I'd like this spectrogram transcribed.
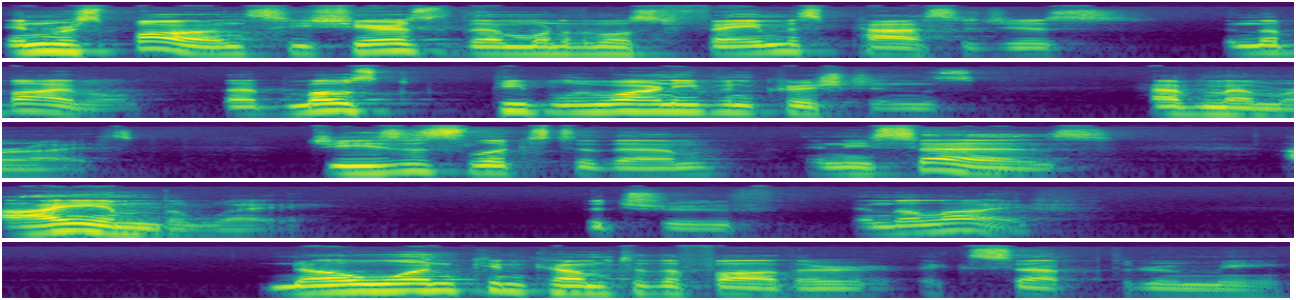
in response, he shares with them one of the most famous passages in the Bible that most people who aren't even Christians have memorized. Jesus looks to them and he says, I am the way, the truth, and the life. No one can come to the Father except through me.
